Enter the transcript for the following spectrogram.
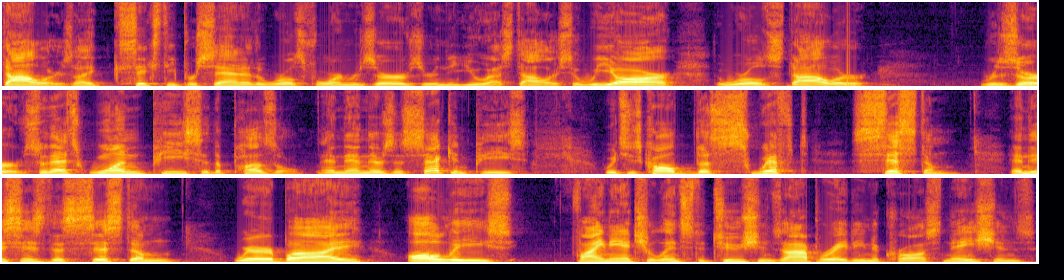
dollars. Like 60% of the world's foreign reserves are in the US dollar. So we are the world's dollar reserve. So that's one piece of the puzzle. And then there's a second piece which is called the SWIFT system. And this is the system whereby all these financial institutions operating across nations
